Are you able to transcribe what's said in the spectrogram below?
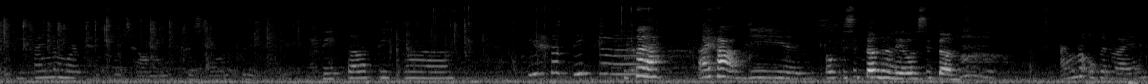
If you find them more Pecco, tell me. Because I want to put it here. Pika, Pika. Pika, Pika. I have these. Oh, sit down, honey. Oh, sit down. I want to open mine.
